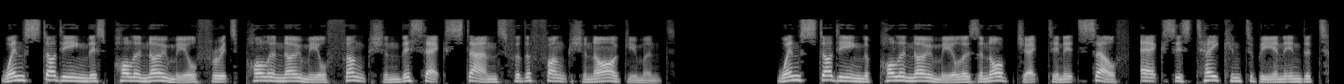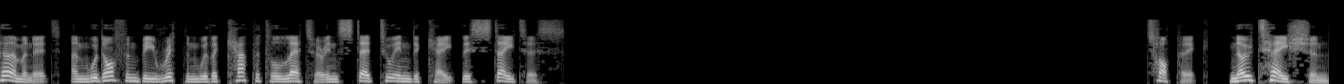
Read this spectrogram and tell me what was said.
When studying this polynomial for its polynomial function this x stands for the function argument. When studying the polynomial as an object in itself, x is taken to be an indeterminate, and would often be written with a capital letter instead to indicate this status. Topic: Notation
